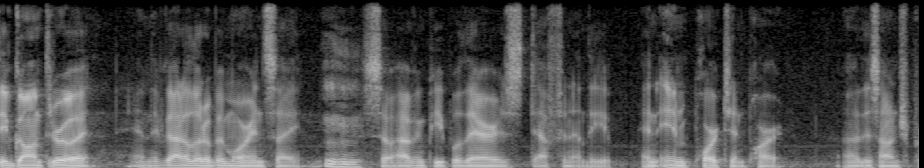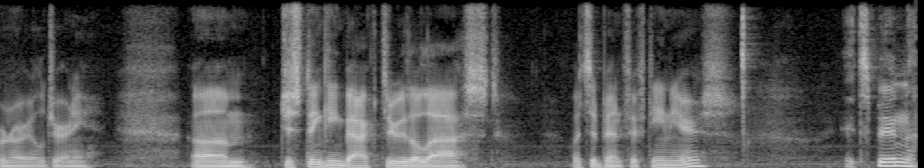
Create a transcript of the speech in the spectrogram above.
they've gone through it and they've got a little bit more insight. Mm-hmm. So having people there is definitely an important part of this entrepreneurial journey. Um, just thinking back through the last, what's it been, 15 years? It's been,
